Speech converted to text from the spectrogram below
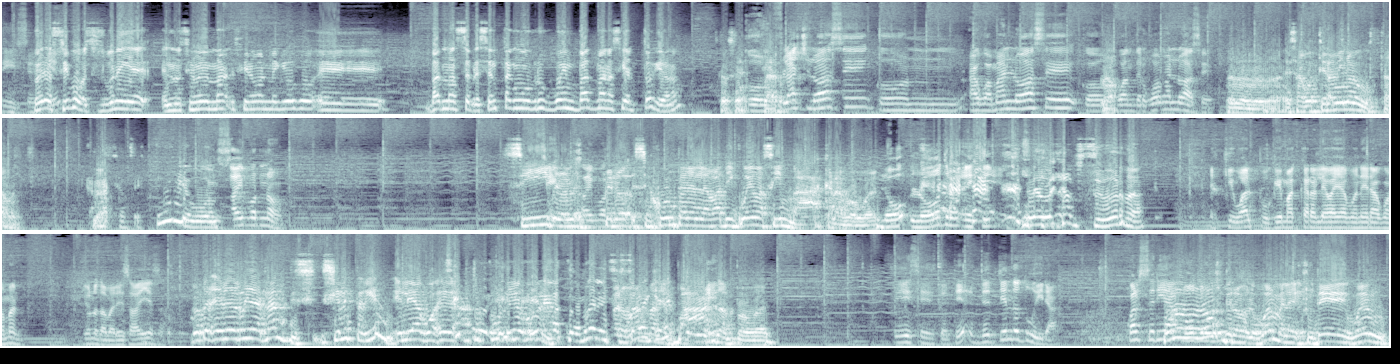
Sí, se Pero entiende. sí, pues, se supone que, no, si, no me, mal- si no mal me equivoco, eh, Batman se presenta como Bruce Wayne Batman así al toque, ¿no? Entonces, Con claro. Flash lo hace, con Aquaman lo hace, con No. Wonder Woman lo hace. No, no, no, no, esa cuestión a mí no me gusta, weón. Gracias, Con weón. Cyborg no. Sí, Sí, pero, pero no. se juntan en la baticueva sin máscara, po, weón. Lo, lo otro es que, La wea absurda. es que igual, ¿por qué máscara le vaya a poner a Aquaman? Yo no te parece belleza. No, pero él es el rey de Atlantis, si, si él está bien, él es agua, Curry Él es él es Aquaman. Él sabe que él es. Sí, sí, te enti- te entiendo tu ira. ¿Cuál sería No, no, no, otro? pero weón, me la disfruté, weón.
